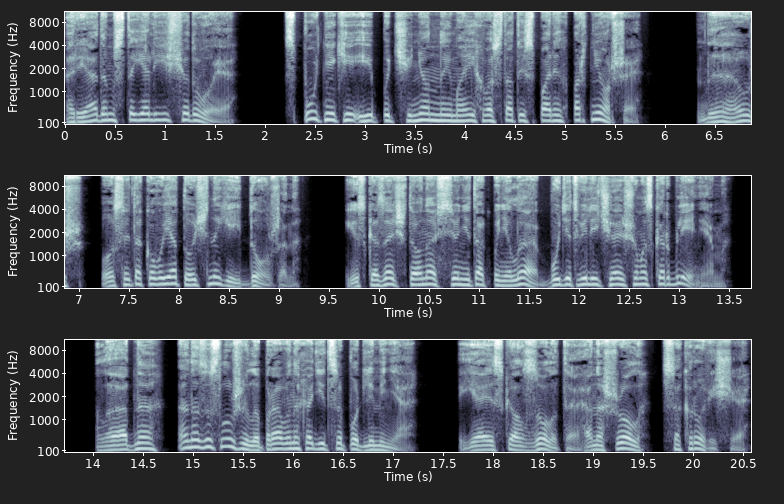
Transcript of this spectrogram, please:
Рядом стояли еще двое. Спутники и подчиненные моей хвостатой спарринг-партнерши. Да уж, после такого я точно ей должен. И сказать, что она все не так поняла, будет величайшим оскорблением. Ладно, она заслужила право находиться подле меня. Я искал золото, а нашел сокровище.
